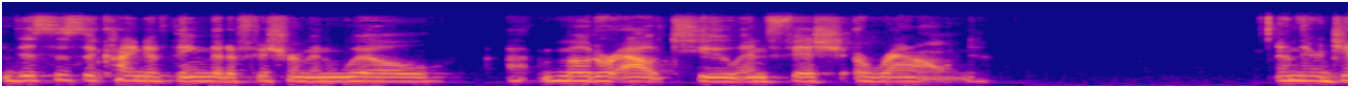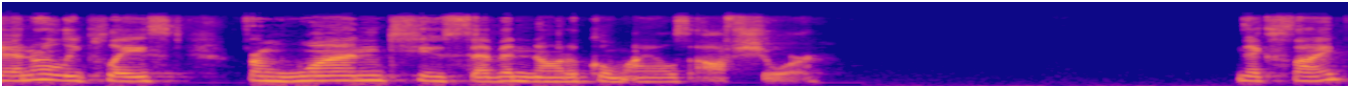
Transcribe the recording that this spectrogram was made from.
this is the kind of thing that a fisherman will uh, motor out to and fish around. And they're generally placed from one to seven nautical miles offshore. Next slide.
